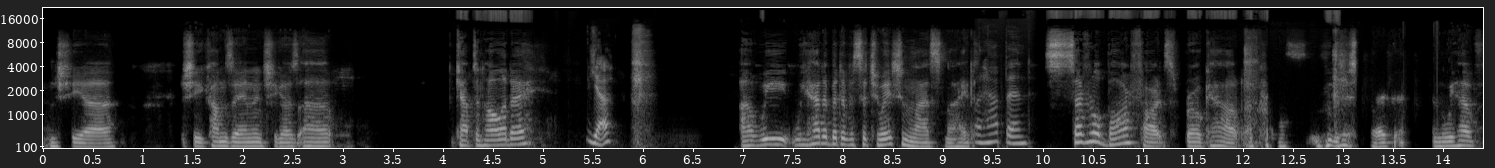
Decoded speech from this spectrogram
and she uh, she comes in and she goes, uh, "Captain Holiday, Yeah. uh, we we had a bit of a situation last night. What happened? Several bar farts broke out across the district, and we have,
